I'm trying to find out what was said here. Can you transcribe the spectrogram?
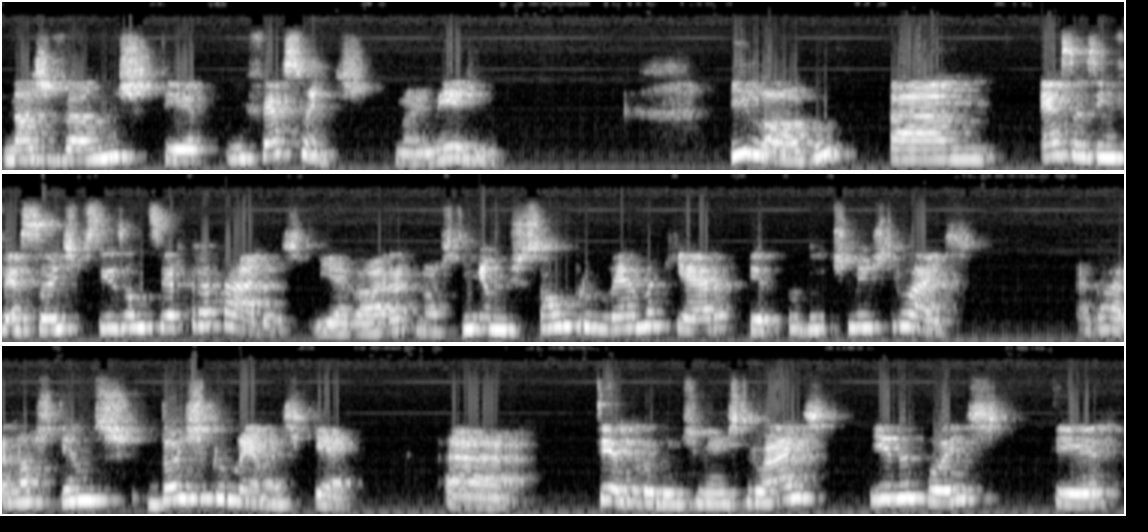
nós vamos ter infecções, não é mesmo? E logo, um, essas infecções precisam de ser tratadas. E agora nós tínhamos só um problema que era ter produtos menstruais. Agora nós temos dois problemas, que é uh, ter produtos menstruais e depois ter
